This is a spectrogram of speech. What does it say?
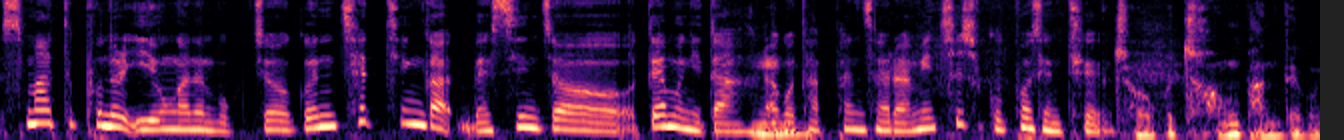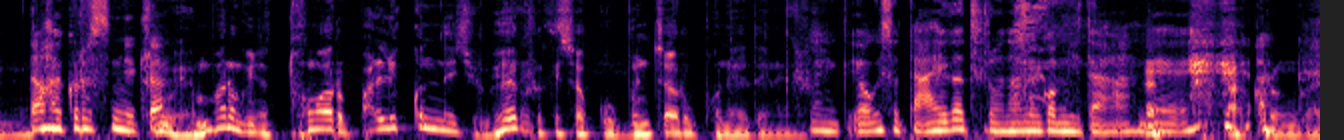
스마트폰을 이용하는 목적은 채팅과 메신저 때문이다라고 음. 답한 사람이 79%. 저거 정반대군요. 아 그렇습니까? 좀 웬만하면 그냥 통화로 빨리 끝내지 왜 그렇게 자꾸 문자로 보내야 되는지. 그러니까 여기서 나이가 드러나는 겁니다. 네. 아 그런가요?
